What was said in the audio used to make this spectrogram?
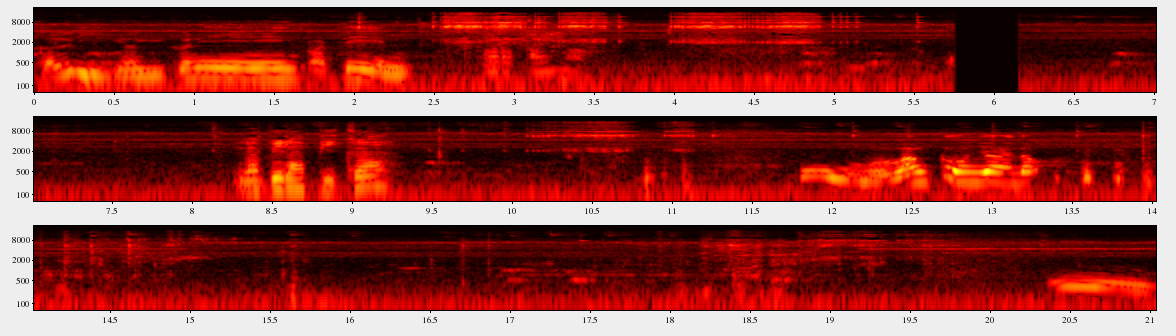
Kali lagi ke ni patin. Suara Faimah. Lapi-lapi kah? Oh, melangkau je tau. Hmm.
